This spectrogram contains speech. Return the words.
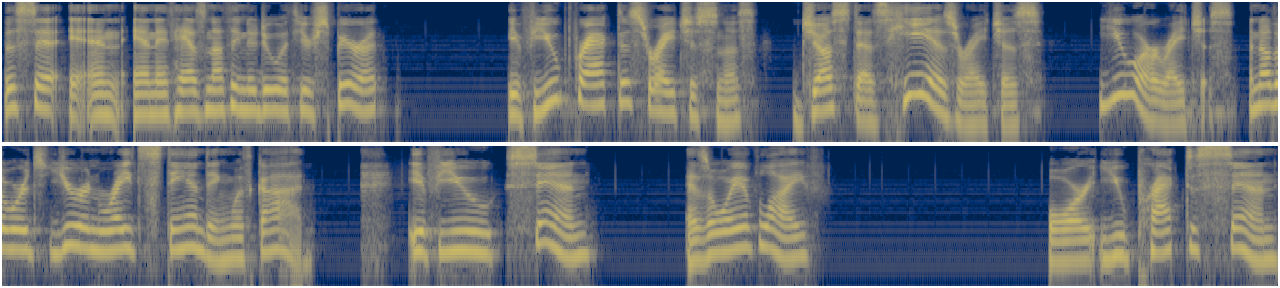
This and and it has nothing to do with your spirit. If you practice righteousness just as he is righteous, you are righteous. In other words, you're in right standing with God. If you sin as a way of life, or you practice sin,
